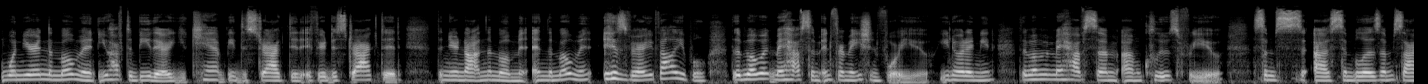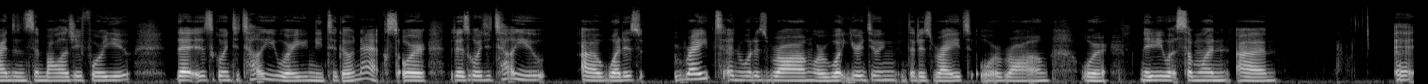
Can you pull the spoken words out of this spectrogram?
when you're in the moment, you have to be there. You can't be distracted. If you're distracted, then you're not in the moment. And the moment is very valuable. The moment may have some information for you. You know what I mean? The moment may have some um, clues for you, some uh, symbolism, signs, and symbology for you that is going to tell you where you need to go next, or that is going to tell you uh, what is right and what is wrong, or what you're doing that is right or wrong, or maybe what someone. Um, uh,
